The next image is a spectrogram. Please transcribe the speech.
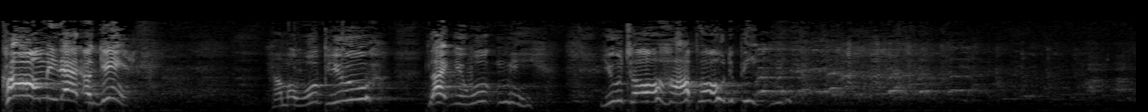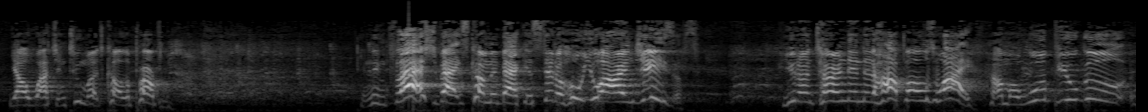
Call me that again. I'm going to whoop you like you whooped me. You told Harpo to beat me. Y'all watching too much color purple. And then flashbacks coming back instead of who you are in Jesus. You done turned into the Harpo's wife. I'm gonna whoop you good.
